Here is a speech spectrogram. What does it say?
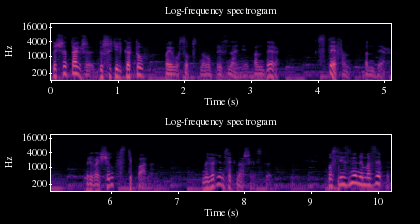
Точно так же душитель котов, по его собственному признанию, Бандера, Стефан Бандера, превращен в Степана. Но вернемся к нашей истории. После измены Мазепы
